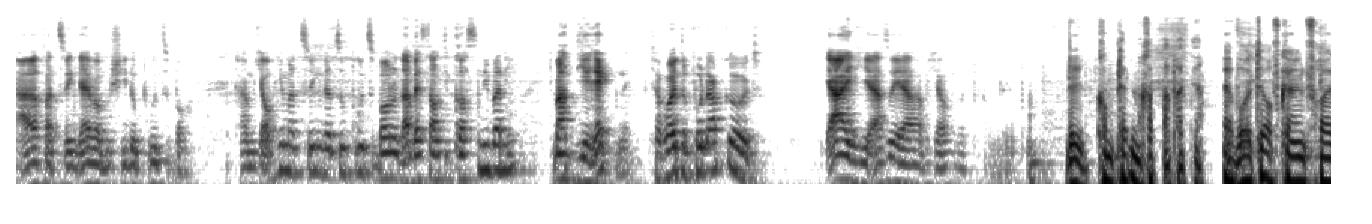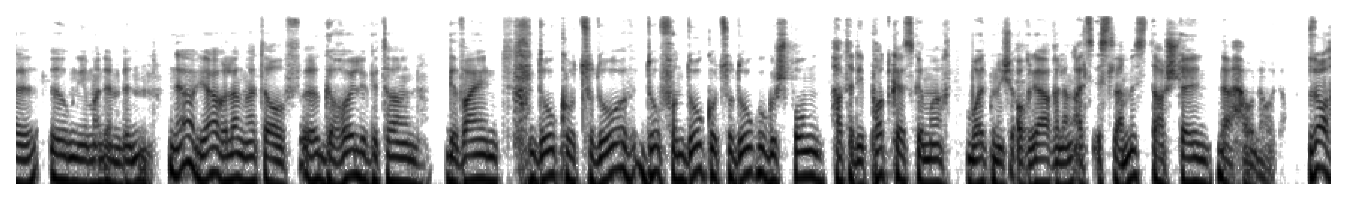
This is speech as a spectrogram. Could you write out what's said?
Arafat zwingt einfach Bushido Pool zu bauen. Kann mich auch jemand zwingen, dazu Pool zu bauen und am besten auch die Kosten übernehmen? Ich mach direkt, ne? Ich habe heute Pool abgeholt. Ja, ich, achso, ja, habe ich auch mitbekommen. Den kompletten Radab hat er. Er wollte auf keinen Fall irgendjemand entbinden. Ja, jahrelang hat er auf äh, Geheule getan, geweint, Doku zu Do, Do, von Doku zu Doku gesprungen, hat er die Podcasts gemacht, wollte mich auch jahrelang als Islamist darstellen. Na, haula, haula. So,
